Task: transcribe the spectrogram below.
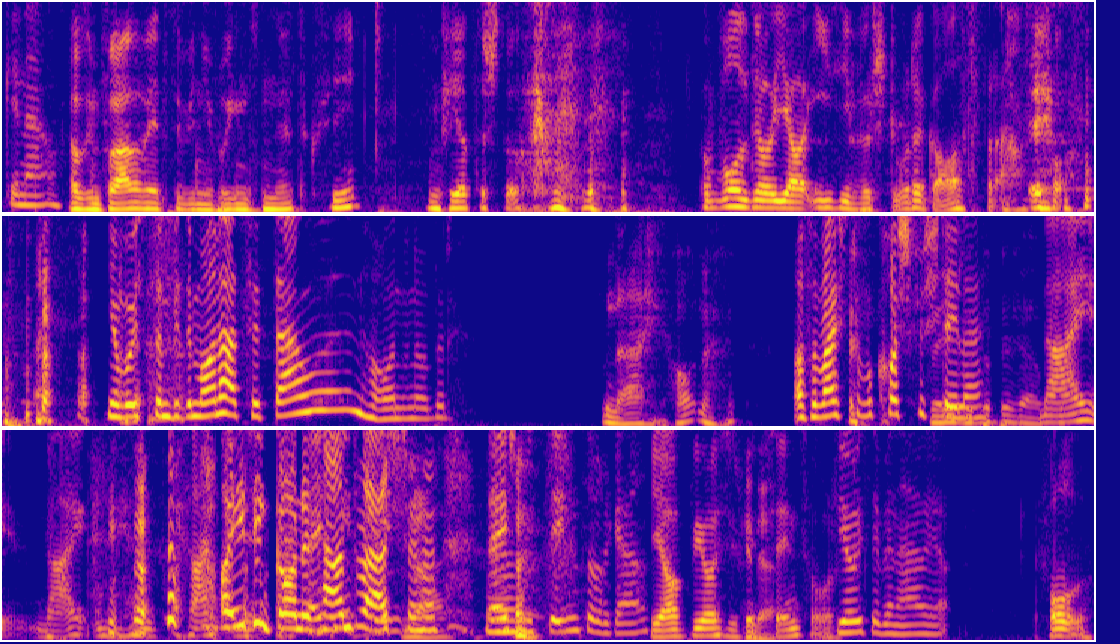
genau. Also im Frauen-WC bin ich übrigens nicht gewesen, im vierten Stock. Obwohl du ja easy wirst durchgehen als Frau. So. Ja, wo ist denn bei dem Mann? Hat es auch einen Hahn, oder? Nein, Hanne. Also weißt du, wo kannst du verstellen? nein, nein. Ah, ich denke gar nicht Der ist Hände mit waschen. Nein. Der ist mit Sensor, gell? Ja, bei uns ist mit Genau. Sensor. Bei uns eben auch, ja. Voll.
